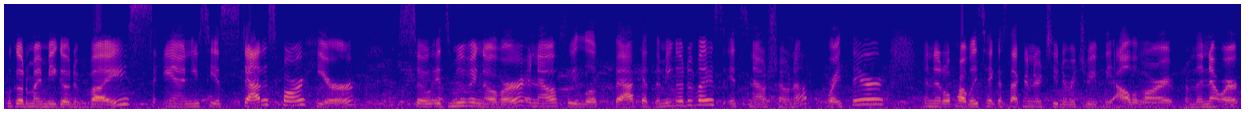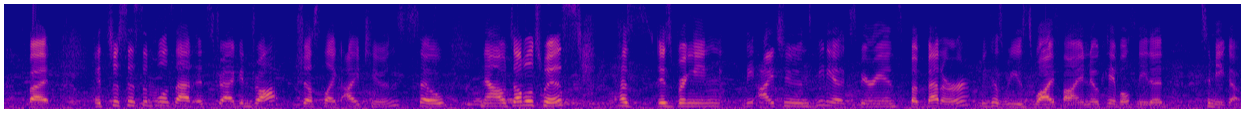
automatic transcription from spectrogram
We'll go to my MeeGo device and you see a status bar here. So it's moving over and now if we look back at the MeeGo device, it's now shown up right there and it'll probably take a second or two to retrieve the album art from the network. But it's just as simple as that. It's drag and drop, just like iTunes. So now doubleTwist has is bringing the iTunes media experience, but better because we used Wi-Fi, no cables needed, to MeeGo.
